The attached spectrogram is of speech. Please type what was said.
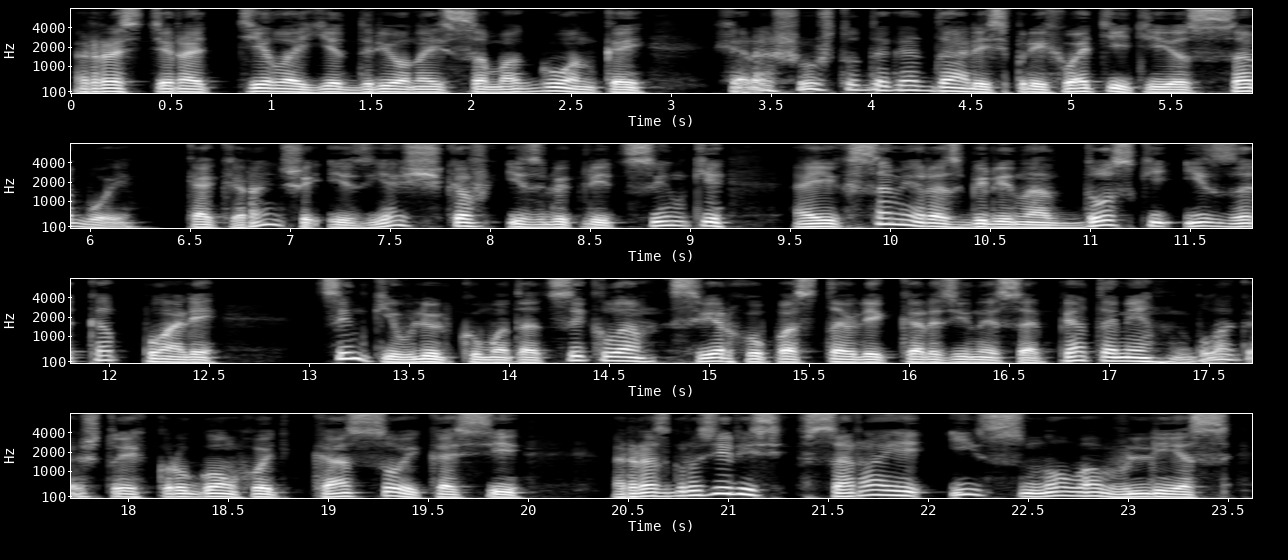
растирать тело ядреной самогонкой. Хорошо, что догадались прихватить ее с собой. Как и раньше, из ящиков извлекли цинки, а их сами разбили на доски и закопали. Цинки в люльку мотоцикла, сверху поставили корзины с опятами, благо, что их кругом хоть косой коси. Разгрузились в сарае и снова в лес –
